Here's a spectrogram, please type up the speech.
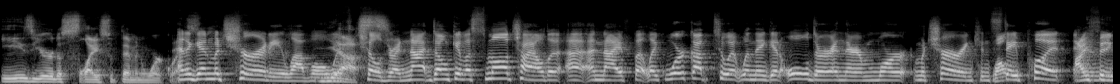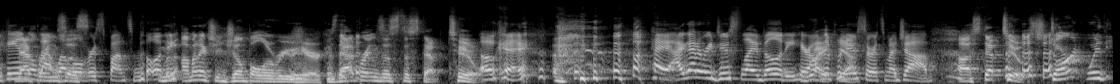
easier to slice with them and work with. And again, maturity level with children. Not don't give a small child a, a, knife, but like work up to it when they get older and they're more mature and can Well, stay put and I think that handle that, brings level us- of responsibility. I'm gonna, I'm gonna actually jump all over you here because that brings us to step two. okay. hey, I got to reduce liability here. I'm Right, the yeah. producer. It's my job. Uh, step two start with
